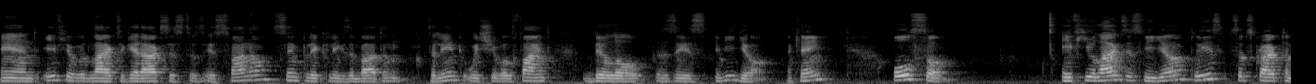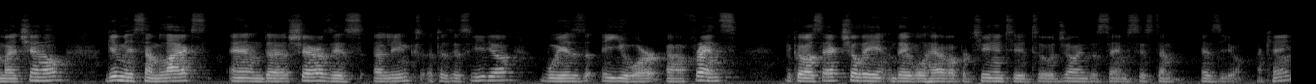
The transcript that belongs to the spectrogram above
and if you would like to get access to this funnel simply click the button the link which you will find below this video okay? Also if you like this video, please subscribe to my channel, give me some likes and uh, share this uh, link to this video with your uh, friends because actually they will have opportunity to join the same system as you. Okay?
